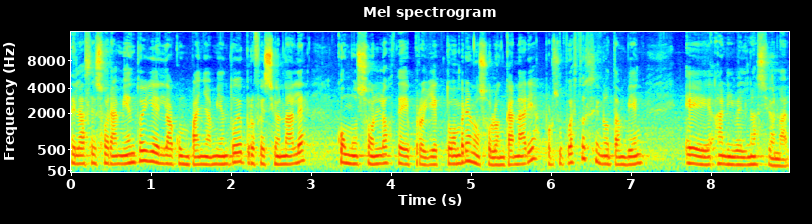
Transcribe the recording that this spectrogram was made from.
el asesoramiento y el acompañamiento de profesionales como son los de Proyecto Hombre, no solo en Canarias, por supuesto, sino también eh, a nivel nacional.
